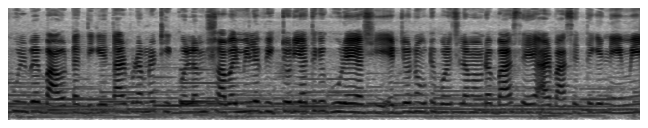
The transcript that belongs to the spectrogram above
খুলবে বারোটার দিকে। তারপর আমরা ঠিক করলাম সবাই মিলে ভিক্টোরিয়া থেকে ঘুরে আসি। এর জন্য উঠে পড়েছিলাম আমরা বাসে। আর বাসের থেকে নেমে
